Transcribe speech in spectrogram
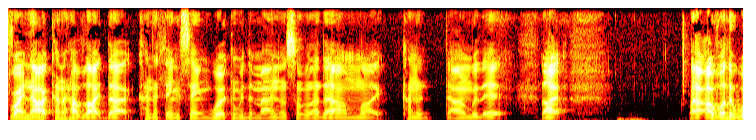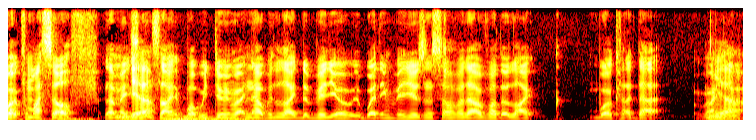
right now I kind of have like that kind of thing saying working with the man or something like that. I'm like kind of down with it. Like, I I'd rather work for myself. That makes Yeah. sense. Like what we're doing right now with like the video, the wedding videos and stuff like that. I'd rather like work like that right Yeah. now.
